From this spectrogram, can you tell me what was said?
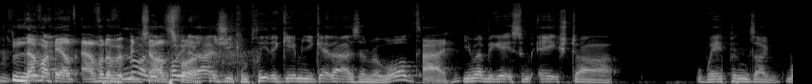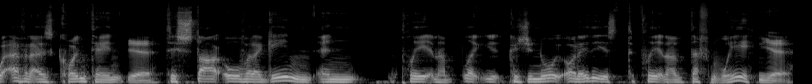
the Never heard ever of it being No, the charged point for. of that is you complete the game and you get that as a reward. Aye. You maybe get some extra weapons or whatever it is content Yeah. to start over again and play it in a like because you know already it's to play it in a different way. Yeah.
